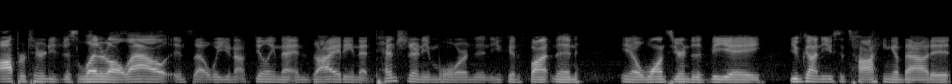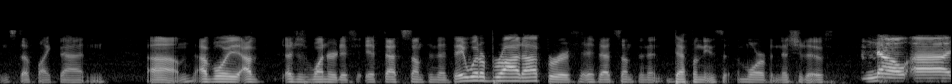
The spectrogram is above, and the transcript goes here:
opportunity to just let it all out and so that way you're not feeling that anxiety and that tension anymore and then you can find then you know once you're into the VA you've gotten used to talking about it and stuff like that and um I've always I've I just wondered if if that's something that they would have brought up or if, if that's something that definitely needs more of initiative. No, uh,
